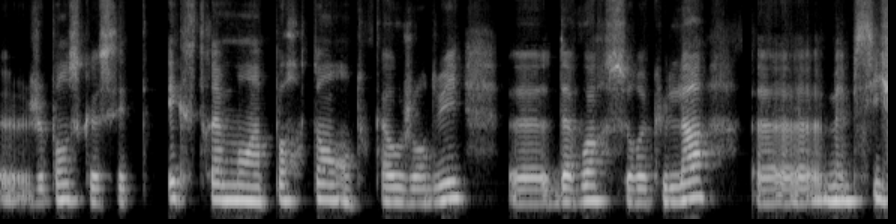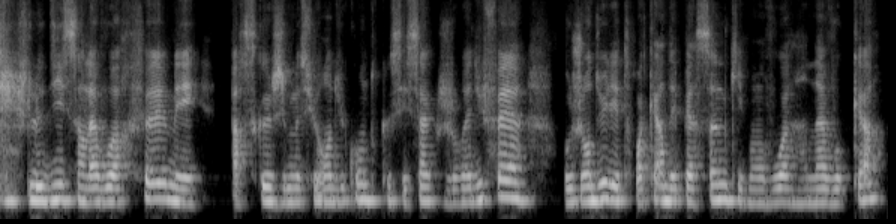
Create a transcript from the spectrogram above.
je pense que c'est extrêmement important, en tout cas aujourd'hui, euh, d'avoir ce recul-là, euh, même si je le dis sans l'avoir fait, mais parce que je me suis rendu compte que c'est ça que j'aurais dû faire. Aujourd'hui, les trois quarts des personnes qui vont voir un avocat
